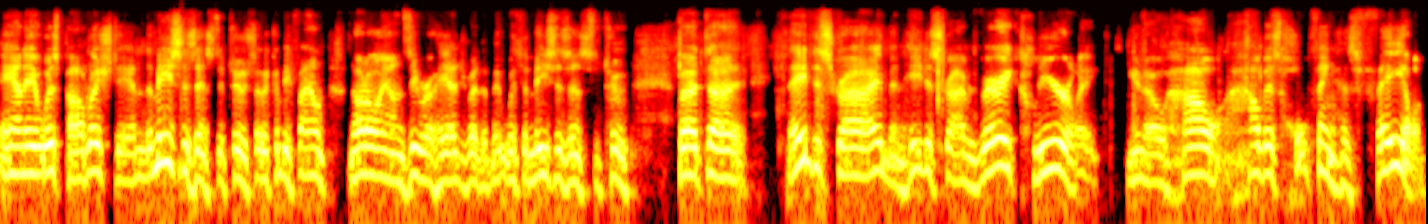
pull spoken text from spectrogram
and it was published in the Mises Institute. So it can be found not only on Zero Hedge, but with the Mises Institute. But uh, they describe, and he describes very clearly, you know how how this whole thing has failed.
